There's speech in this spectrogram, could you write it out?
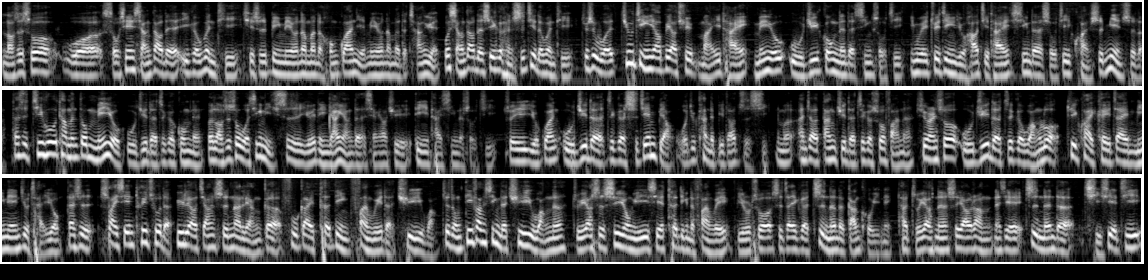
老实说，我首先想到的一个问题，其实并没有那么的宏观，也没有那么的长远。我想到的是一个很实际的问题，就是我究竟要不要去买一台没有五 G 功能的新手机？因为最近有好几台新的手机款式面世了，但是几乎他们都没有五 G 的这个功能。而老实说，我心里是有一点痒痒的，想要去订一台新的手机。所以有关五 G 的这个时间表，我就看得比较仔细。那么按照当局的这个说法呢，虽然说五 G 的这个网络最快可以在明年就采用，但是率先推出的预料将是那两个覆盖特定范围的区域网。这种地方性的区域网呢，主要是适用于一些特定的范围，比如说是在一个智能的港口以内。它主要呢是要让那些智能的起卸机、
